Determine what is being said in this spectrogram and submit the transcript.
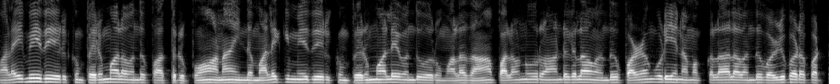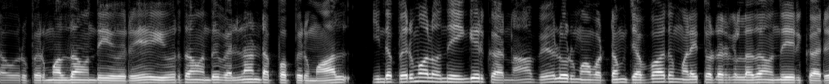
மலை மீது இருக்கும் பெருமாளை வந்து பார்த்துருப்போம். ஆனால் இந்த மலைக்கு மீது இருக்கும் பெருமாளே வந்து ஒரு மலை தான். பல நூறு ஆண்டுகளாக வந்து பழங்குடியின மக்களால் வந்து வழிபடப்பட்ட ஒரு பெருமாள் தான் வந்து இவர் இவர் தான் வந்து வெள்ளாண்டப்ப பெருமாள். இந்த பெருமாள் வந்து எங்கே இருக்காருன்னா, வேலூர் மாவட்டம் ஜவ்வாது மலைத்தொடர்களில் தான் வந்து இருக்கார்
